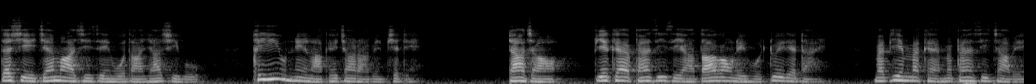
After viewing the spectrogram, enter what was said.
တက်ရှိကျမ်းမာရှိစဉ်ကိုသာရရှိဖို့ခရီးကိုနှင်လာခဲ့ကြတာပင်ဖြစ်တယ်။ဒါကြောင့်ပြစ်ခတ်ဖမ်းဆီးစရာသားကောင်တွေကိုတွေ့တဲ့တိုင်မပြစ်မခတ်မဖမ်းဆီးကြပဲ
